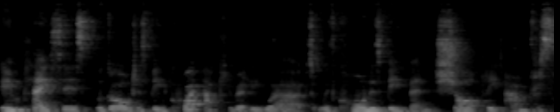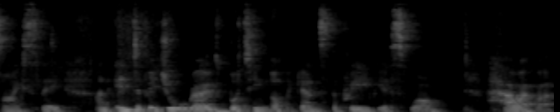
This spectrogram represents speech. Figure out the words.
In places, the gold has been quite accurately worked, with corners being bent sharply and precisely, and individual rows butting up against the previous one. However,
